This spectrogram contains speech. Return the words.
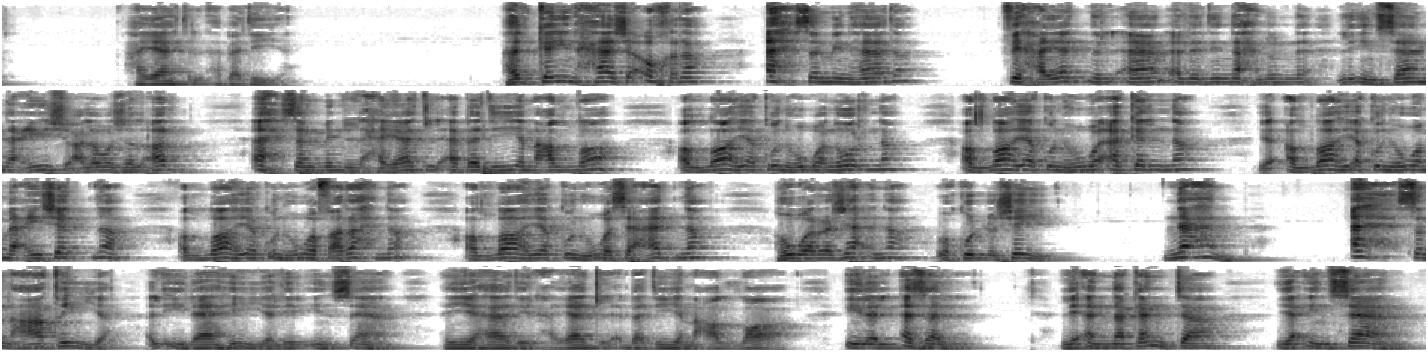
حياة الأبدية. هل كاين حاجة أخرى أحسن من هذا في حياتنا الآن الذي نحن الإنسان نعيش على وجه الأرض؟ أحسن من الحياة الأبدية مع الله. الله يكون هو نورنا. الله يكون هو أكلنا. الله يكون هو معيشتنا. الله يكون هو فرحنا. الله يكون هو سعدنا. هو رجائنا وكل شيء. نعم أحسن عطية الإلهية للإنسان هي هذه الحياة الأبدية مع الله إلى الأزل. لأنك أنت يا إنسان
